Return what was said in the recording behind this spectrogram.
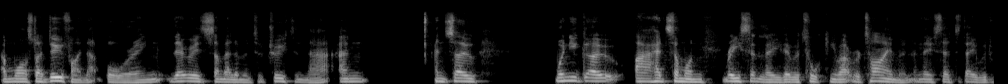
And whilst i do find that boring there is some element of truth in that. And and so when you go i had someone recently they were talking about retirement and they said they would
